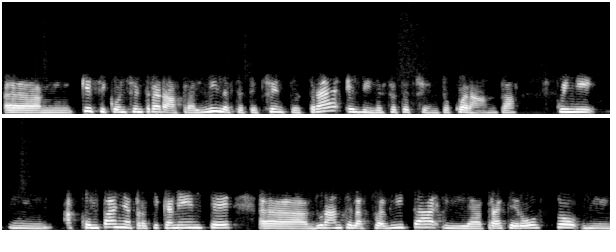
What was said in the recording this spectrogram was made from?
ehm, che si concentrerà tra il 1703 e il 1740. Quindi mh, accompagna praticamente eh, durante la sua vita il prete rosso mh,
